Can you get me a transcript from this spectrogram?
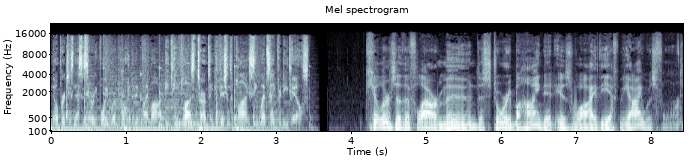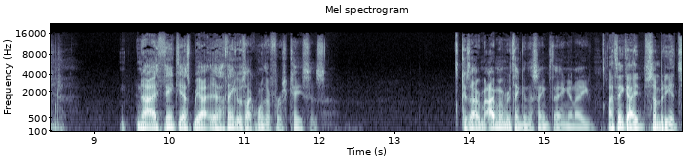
No purchase necessary. Void where prohibited by law. 18 plus terms and conditions apply. See website for details. Killers of the Flower Moon, the story behind it is why the FBI was formed. No, I think the FBI. I think it was like one of their first cases. Because I, I remember thinking the same thing, and I I think I somebody had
